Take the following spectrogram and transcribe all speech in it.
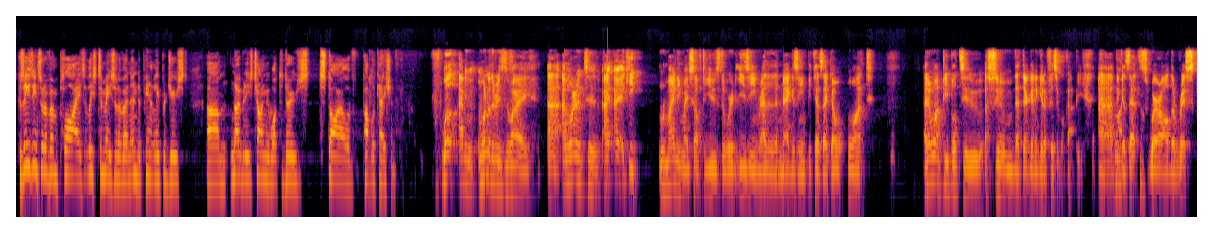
Because e-zine sort of implies, at least to me, sort of an independently produced, um, nobody's telling me what to do style of publication. Well, I mean, one of the reasons why uh, I wanted to, I, I keep reminding myself to use the word e-zine rather than magazine because I don't want, I don't want people to assume that they're going to get a physical copy uh, because that's where all the risk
